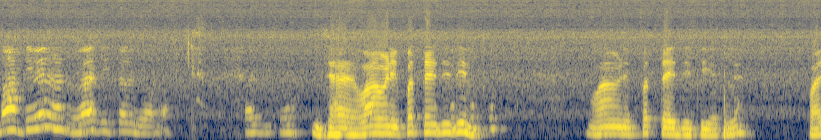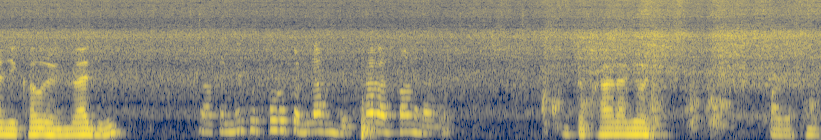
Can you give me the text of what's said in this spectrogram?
ભાજી ભાજી વાવણી પતાઈ દીધી ને. વાવણી પતાઈ દીધી એટલે ભાજી ખવડાવીને રાજી. આપણે મીઠું થોડુંક જ નાખી દે ખરા પાંદડા હોય તો ખારા જ હોય. પાલકમાં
